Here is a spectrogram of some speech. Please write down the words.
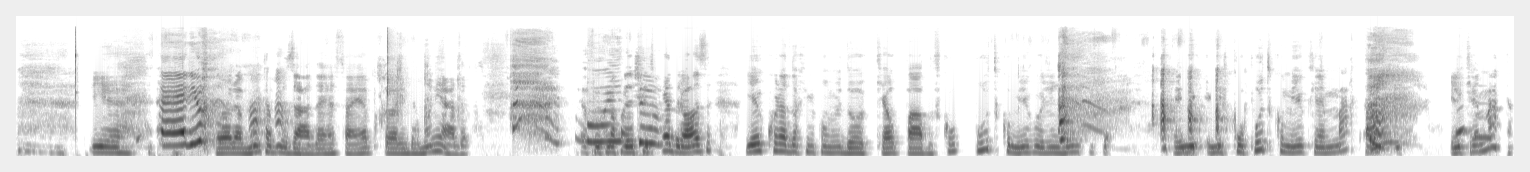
E, Sério? Eu era muito abusada. Essa época eu era endemoniada. Eu fui com uma coleirista pedrosa. E aí o curador que me convidou, que é o Pablo, ficou puto comigo. Hoje em dia ele, ele ficou puto comigo, queria me matar. Ele queria me matar.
